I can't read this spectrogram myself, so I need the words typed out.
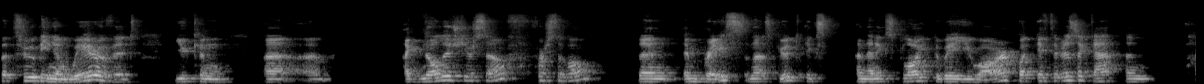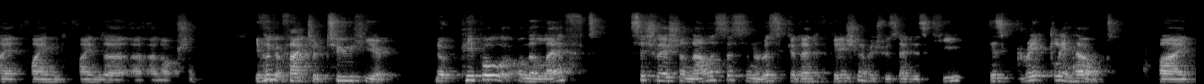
But through being aware of it, you can uh, um, acknowledge yourself, first of all, then embrace, and that's good, and then exploit the way you are. But if there is a gap, then find, find a, a, an option. If you look at factor two here. You know, people on the left, situation analysis and risk identification, which we said is key, is greatly helped by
